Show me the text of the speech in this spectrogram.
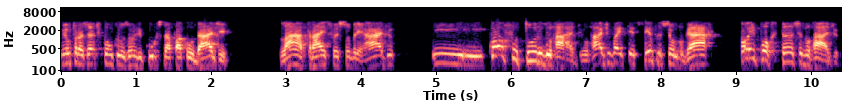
Meu projeto de conclusão de curso da faculdade lá atrás foi sobre rádio. E qual o futuro do rádio? O rádio vai ter sempre o seu lugar. Qual a importância do rádio?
